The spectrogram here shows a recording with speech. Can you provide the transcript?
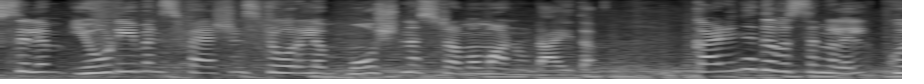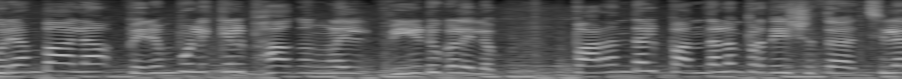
ബുക്സിലും യുഡിമെൻസ് ഫാഷൻ സ്റ്റോറിലും മോഷണ ശ്രമമാണ് ഉണ്ടായത് കഴിഞ്ഞ ദിവസങ്ങളിൽ കുരമ്പാല പെരുമ്പുളിക്കൽ ഭാഗങ്ങളിൽ വീടുകളിലും പറന്തൽ പന്തളം പ്രദേശത്ത് ചില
